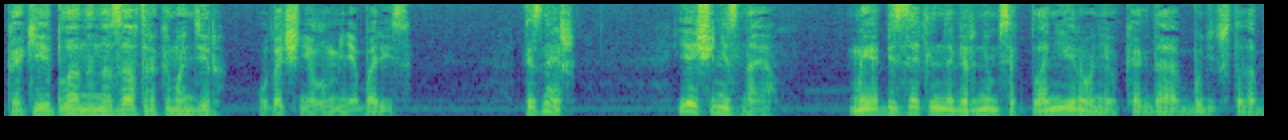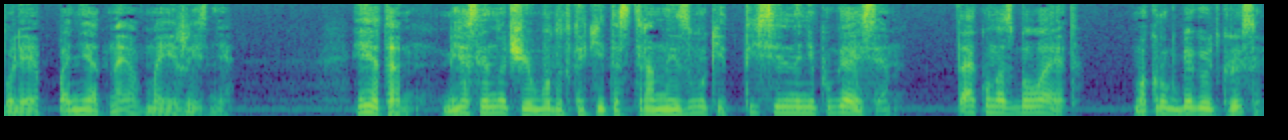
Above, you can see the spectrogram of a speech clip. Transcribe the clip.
«Какие планы на завтра, командир?» — уточнил у меня Борис. «Ты знаешь, я еще не знаю. Мы обязательно вернемся к планированию, когда будет что-то более понятное в моей жизни. И это, если ночью будут какие-то странные звуки, ты сильно не пугайся. Так у нас бывает. Вокруг бегают крысы.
